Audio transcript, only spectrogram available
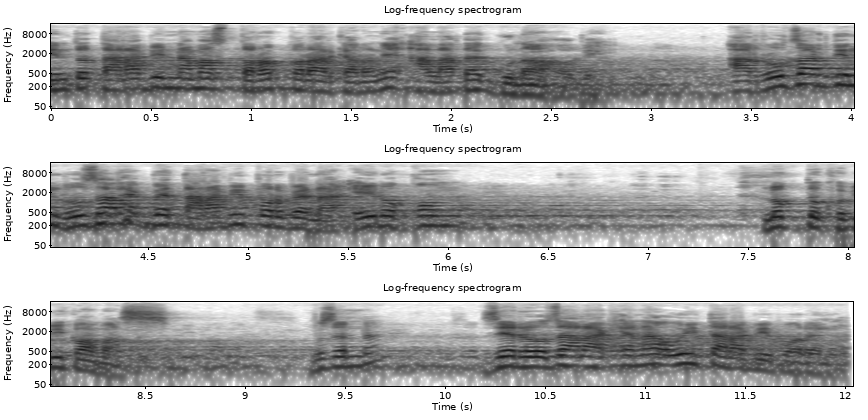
কিন্তু তারাবির নামাজ তরক করার কারণে আলাদা গুণা হবে। আর রোজার দিন রোজা রাখবে, তারাবি পড়বে না, এইরকম লোক তো খুবই কম আছে। বুঝেন না? যে রোজা রাখে না, ওই তারাবি পড়ে না।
